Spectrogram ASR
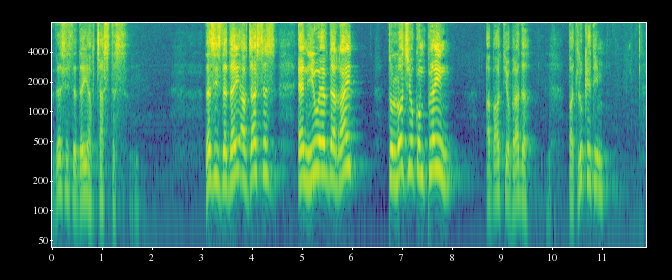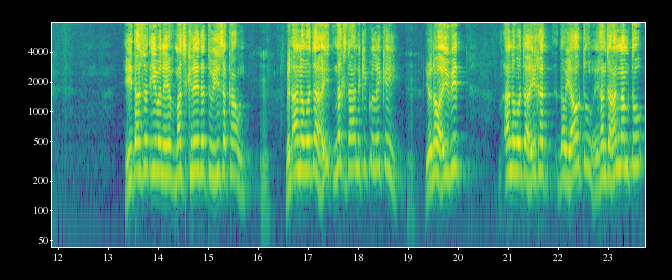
this is the day of justice. This is the day of justice, and you have the right to lodge your complaint about your brother. But look at him. He does not even have much credit to his account. Met ander woorde, hy het niks daar in. You know, hy weet ander woorde, hy gaan nou jou toe, hy gaan Jahannam toe.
